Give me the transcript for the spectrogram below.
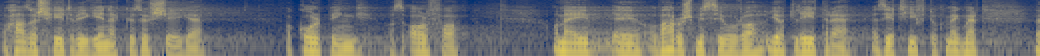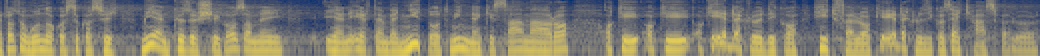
a házas hétvégének közössége, a Kolping, az Alfa, amely eh, a városmisszióra jött létre, ezért hívtuk meg, mert, mert azon gondolkoztuk azt, hogy milyen közösség az, amely ilyen értemben nyitott mindenki számára, aki, aki, aki érdeklődik a hit felől, aki érdeklődik az egyház felől.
